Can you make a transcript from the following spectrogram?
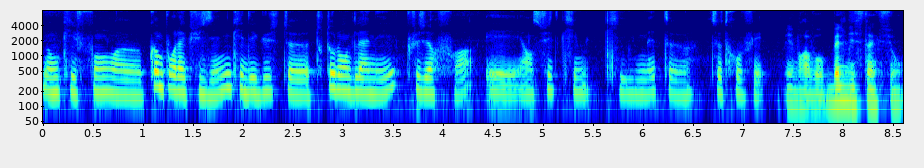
donc ils font euh, comme pour la cuisine, qui dégustent tout au long de l'année plusieurs fois et ensuite qui, qui mettent ce trophée. Et bravo, belle distinction.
